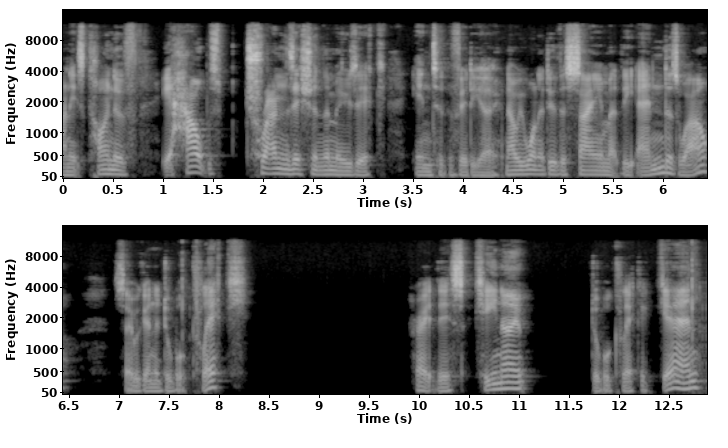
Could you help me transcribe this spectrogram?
and it's kind of, it helps transition the music into the video. Now we want to do the same at the end as well. So we're going to double click, create this keynote, double click again,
